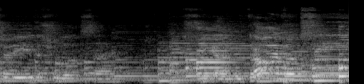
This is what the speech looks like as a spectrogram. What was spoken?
Schon in der Schule gesagt, sie gehen Träume gewesen.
